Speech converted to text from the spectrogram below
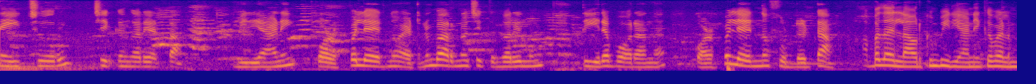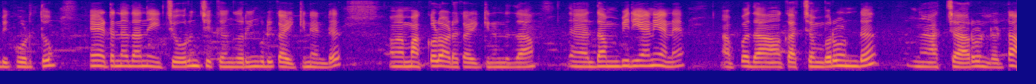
നെയ്ച്ചോറും ചിക്കൻ കറി കേട്ടോ ബിരിയാണി കുഴപ്പമില്ലായിരുന്നു ഏട്ടനും പറഞ്ഞു ചിക്കൻ കറിയൊന്നും തീരെ പോരാന്ന്. കുഴപ്പമില്ലായിരുന്നു ഫുഡ് കേട്ടോ അപ്പോൾ അത് എല്ലാവർക്കും ബിരിയാണിയൊക്കെ വിളമ്പി കൊടുത്തു. ഏട്ടൻ അതാ നെയ്ച്ചോറും ചിക്കൻ കറിയും കൂടി കഴിക്കുന്നുണ്ട്. മക്കളും അവിടെ കഴിക്കുന്നുണ്ട് ഇതാ ദം ബിരിയാണിയാണ്. അപ്പോൾ ഇതാ കച്ചമ്പറും ഉണ്ട്. അച്ചാറും ഉണ്ട് കേട്ടോ.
